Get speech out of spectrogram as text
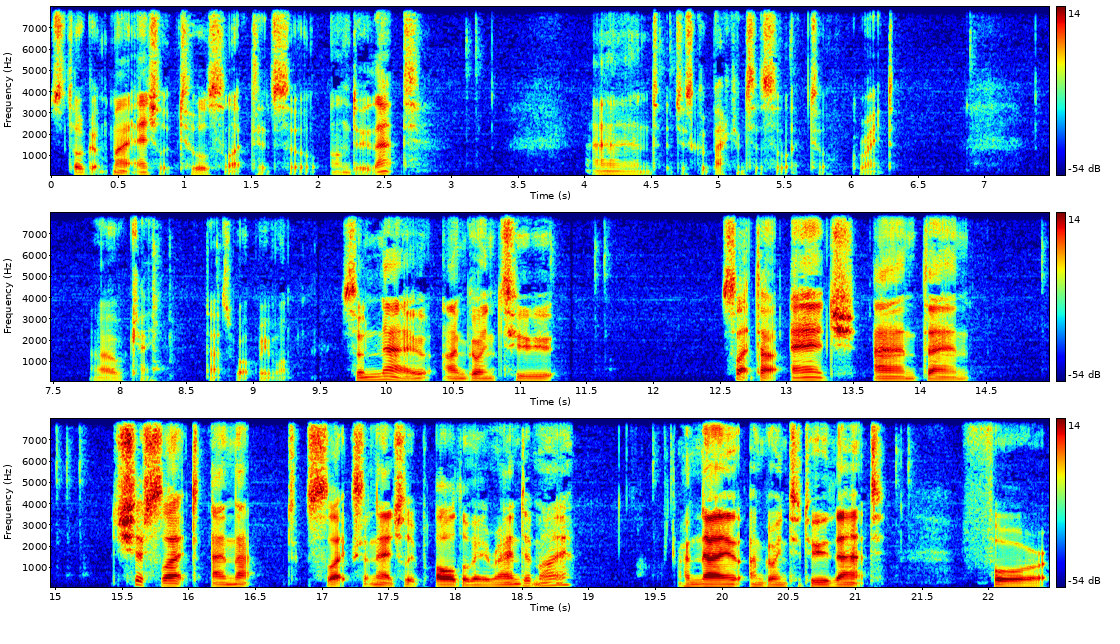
still got my edge loop tool selected, so undo that. And just go back into select tool. Great. Okay, that's what we want. So now I'm going to select that edge and then shift select and that selects an edge loop all the way around in Maya. And now I'm going to do that for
